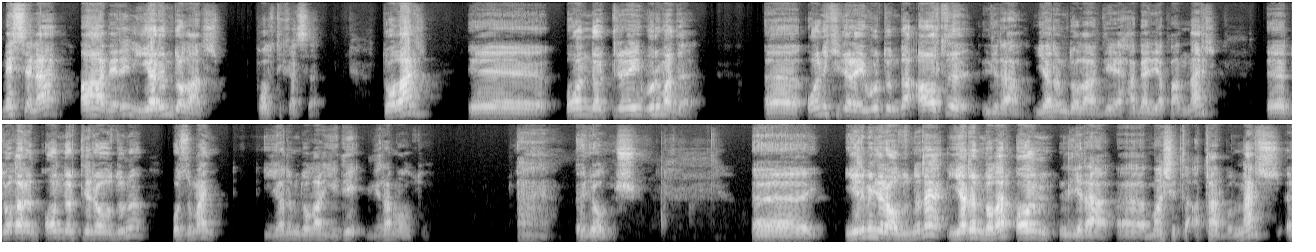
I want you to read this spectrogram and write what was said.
Mesela A Haber'in yarım dolar politikası. Dolar e, 14 lirayı vurmadı. E, 12 lirayı vurduğunda 6 lira yarım dolar diye haber yapanlar e, doların 14 lira olduğunu o zaman yarım dolar 7 lira mı oldu? Ha, öyle olmuş. E, 20 lira olduğunda da yarım dolar 10 lira e, manşeti atar bunlar. E,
